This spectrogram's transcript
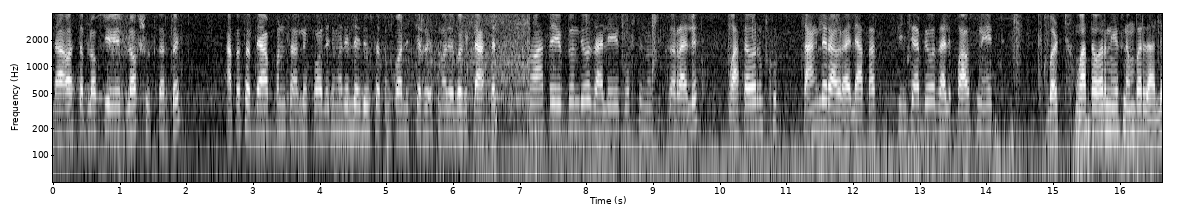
दहा वाजता ब्लॉगची ब्लॉग शूट करतोय. आता सध्या आपण चाललो कॉलेजमध्ये लय दिवसातून कॉलेजच्या ड्रेसमध्ये बघितलं असेल. मग आता एक दोन दिवस झाले एक गोष्ट नोटीस कर राहिले वातावरण खूप चांगले राहू राहिले आता. तीन चार दिवस झाले पाऊस नाही येत बट वातावरण एक नंबर झाले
